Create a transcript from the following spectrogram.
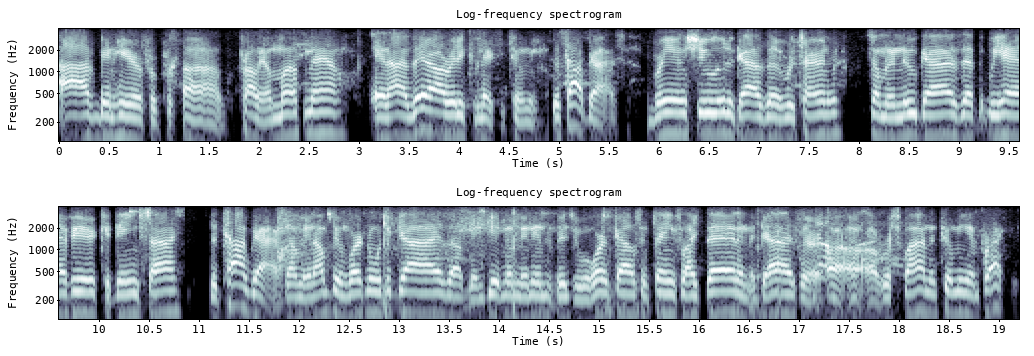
I've been here for uh, probably a month now, and I, they're already connected to me. The top guys, Breein Shuler, the guys that are returning, some of the new guys that we have here, Khadim Sy, the top guys. I mean, I've been working with the guys. I've been getting them in individual workouts and things like that, and the guys are, are, are responding to me in practice.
